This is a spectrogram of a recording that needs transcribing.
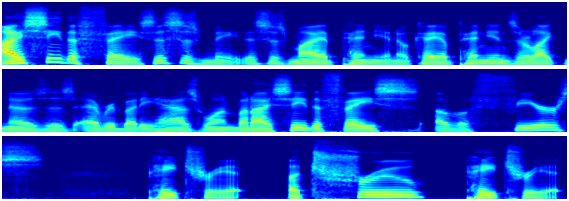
I see the face. This is me. This is my opinion. Okay. Opinions are like noses. Everybody has one. But I see the face of a fierce patriot, a true patriot.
